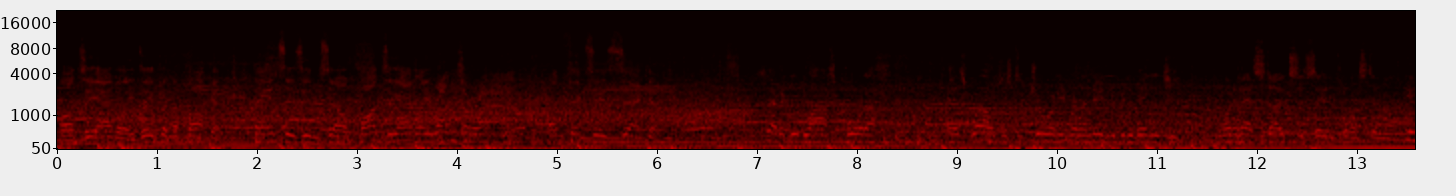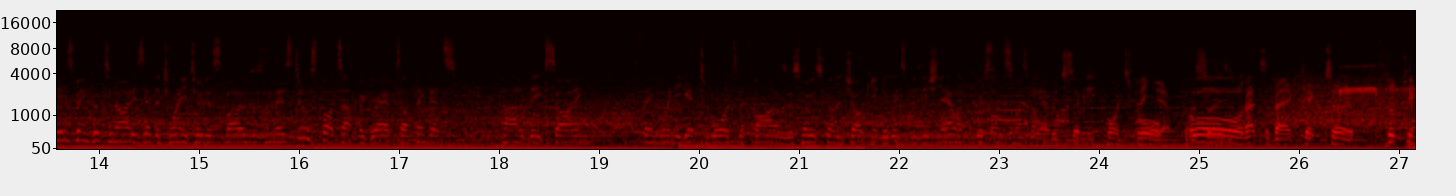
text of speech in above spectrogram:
Podsiadly deep in the pocket. Fancies himself. Podsiadly runs around and kicks his second. He's good last quarter as well, just to join in when they needed a bit of energy. What about Stokes' influence tonight? Yeah, he's been good tonight. He's had the 22 disposals, and there's still spots up for grabs. I think that's part of the exciting thing when you get towards the finals is who's going to jockey into which position. Allen Christensen's He not averaged 70 points for, for the season. Oh, that's a bad kick too. Good kick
